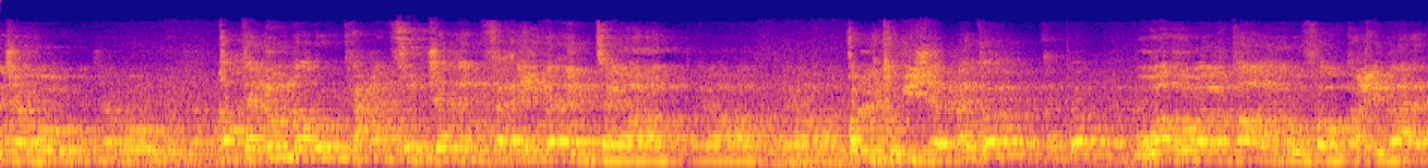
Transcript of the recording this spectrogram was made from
جهول قتلونا ركعا سجدا فأين أنت يا رب؟ قلت إجابته وهو القاهر فوق عباده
